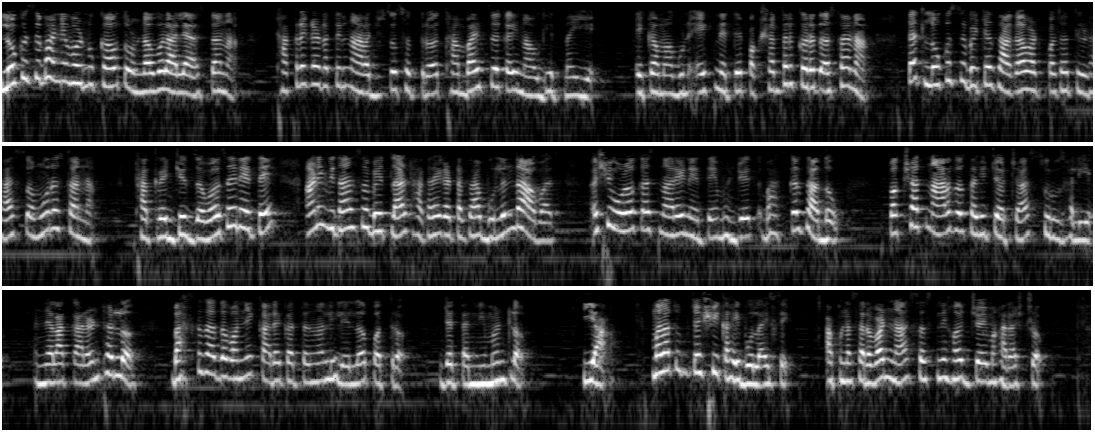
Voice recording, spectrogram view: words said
लोकसभा निवडणुका तोंडावर आल्या असताना ठाकरे गटातील नाराजीचं सत्र थांबायचं काही नाव घेत नाहीये. एकामागून एक नेते पक्षांतर करत असताना त्यात लोकसभेच्या जागा वाटपाचा तिढा समोर असताना ठाकरेंचे जवळचे नेते आणि विधानसभेतला ठाकरे गटाचा बुलंद आवाज अशी ओळख असणारे नेते म्हणजेच भास्कर जाधव पक्षात नाराज असल्याची चर्चा सुरू झालीय. आणि याला कारण ठरलं भास्कर जाधवांनी कार्यकर्त्यांना लिहिलेलं पत्र ज्यात त्यांनी म्हटलं या मला तुमच्याशी काही बोलायचे आपणा सर्वांना सस्नेह जय महाराष्ट्र.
